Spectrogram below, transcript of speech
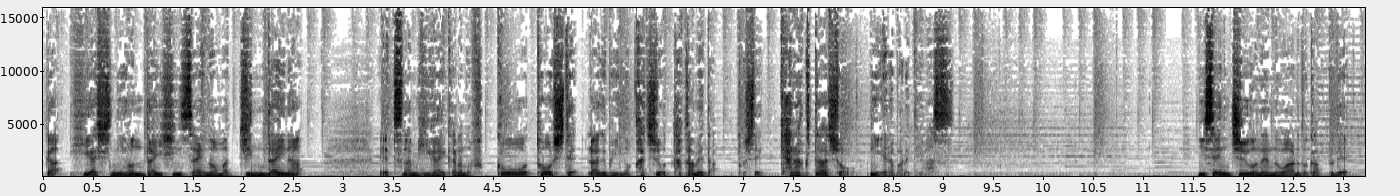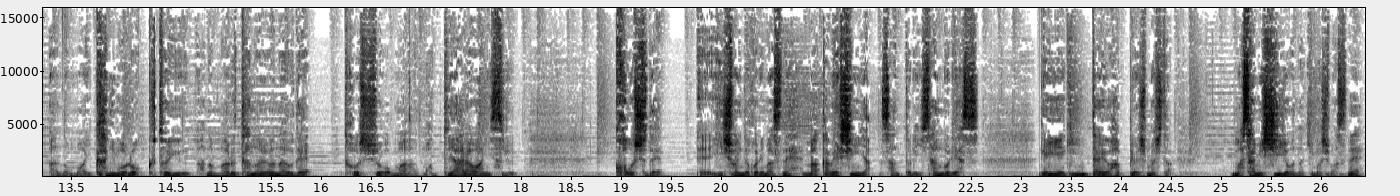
が東日本大震災のまあ甚大な津波被害からの復興を通してラグビーの価値を高めたとしてキャラクター賞に選ばれています。2015年のワールドカップであの、まあ、いかにもロックというあの丸太のような腕投手をまあ本当にあらわにする攻守で、えー、印象に残りますね。真壁真也サントリーサンゴリアス。現役引退を発表しましたまあ寂しいような気もしますね。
